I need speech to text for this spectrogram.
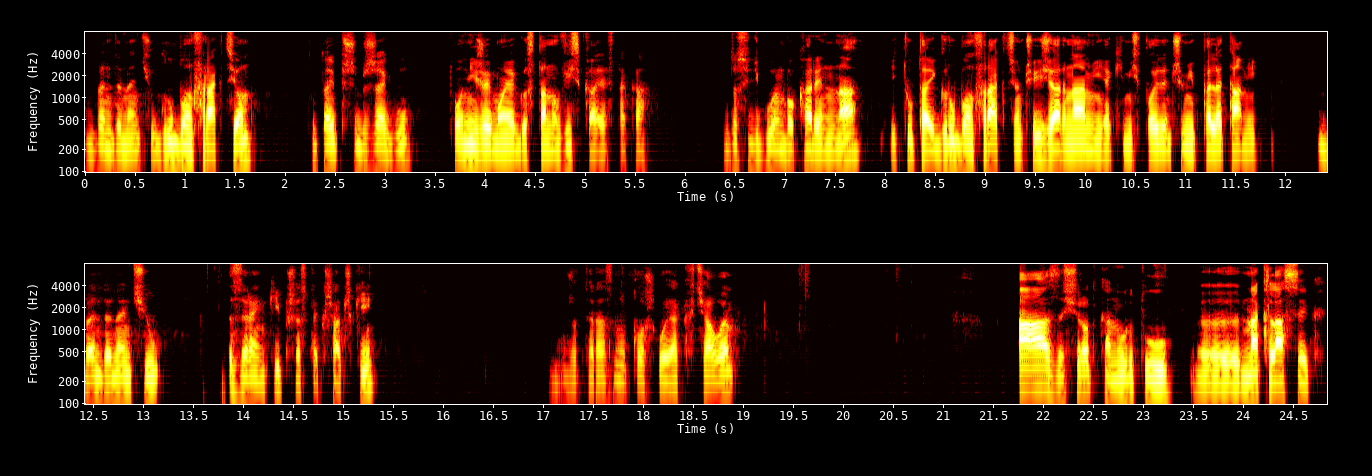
będę nęcił grubą frakcją. Tutaj przy brzegu, poniżej mojego stanowiska jest taka dosyć głęboka rynna. I tutaj grubą frakcją, czyli ziarnami, jakimiś pojedynczymi peletami, będę nęcił z ręki przez te krzaczki. Może teraz nie poszło jak chciałem. A ze środka nurtu y, na klasyk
